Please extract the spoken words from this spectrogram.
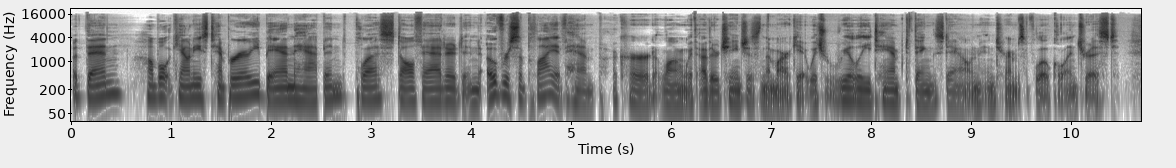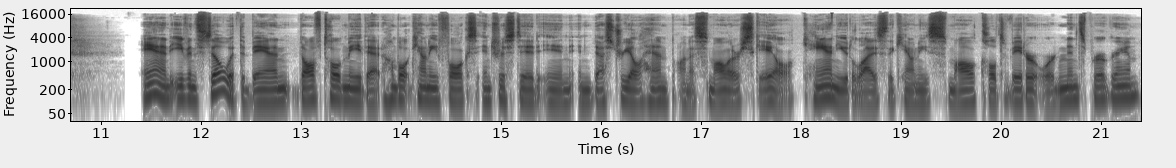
But then Humboldt County's temporary ban happened, plus Dolf added an oversupply of hemp occurred along with other changes in the market, which really tamped things down in terms of local interest. And even still with the ban, Dolf told me that Humboldt County folks interested in industrial hemp on a smaller scale can utilize the county's small cultivator ordinance program.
